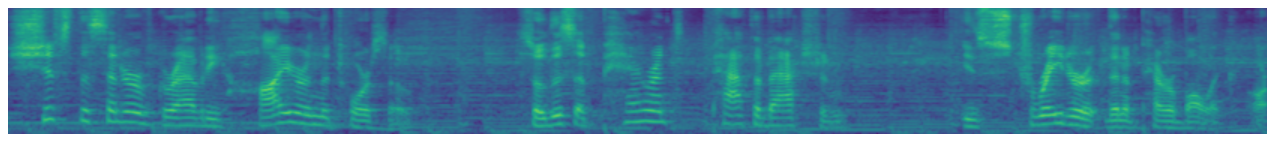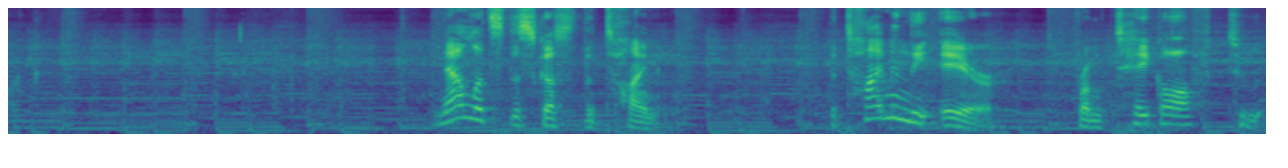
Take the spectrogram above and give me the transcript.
shifts the center of gravity higher in the torso, so this apparent path of action is straighter than a parabolic arc. Now let's discuss the timing. The time in the air from takeoff to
